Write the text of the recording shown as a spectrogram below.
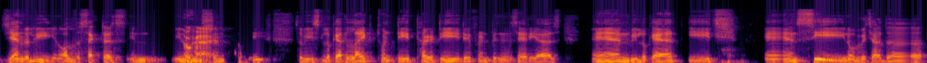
generally you know all the sectors in you know okay. so we look at like 20 30 different business areas and we look at each and see you know which are the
